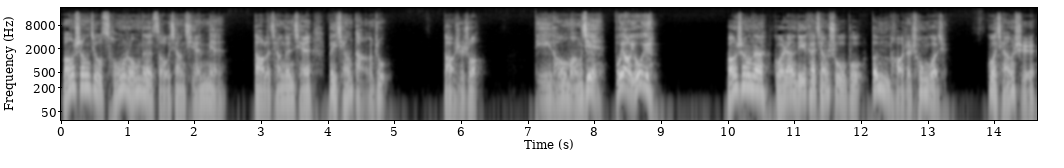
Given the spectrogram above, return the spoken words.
王生就从容的走向前面，到了墙跟前，被墙挡住。道士说：“低头猛进，不要犹豫。”王生呢，果然离开墙数步，奔跑着冲过去。过墙时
